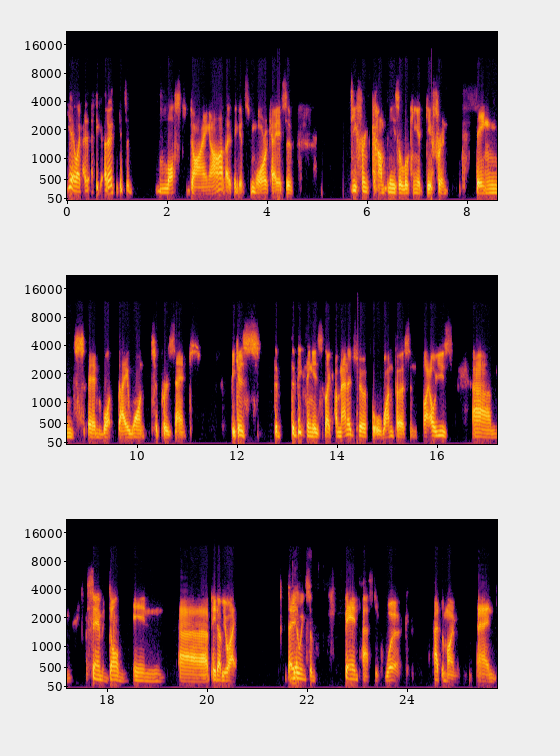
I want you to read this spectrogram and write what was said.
yeah, like I, I think I don't think it's a lost dying art. I think it's more a case of different companies are looking at different things and what they want to present. Because the, the big thing is like a manager for one person, like I'll use um, Sam and Dom in uh, PWA. They're Yep. doing some fantastic work at the moment, and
